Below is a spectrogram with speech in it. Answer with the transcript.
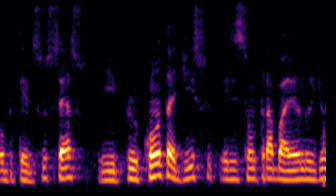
obteve sucesso. E por conta disso, eles estão trabalhando de,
